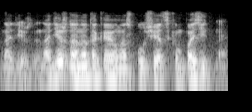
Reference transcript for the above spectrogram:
надежды. Надежда, она такая у нас получается композитная.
